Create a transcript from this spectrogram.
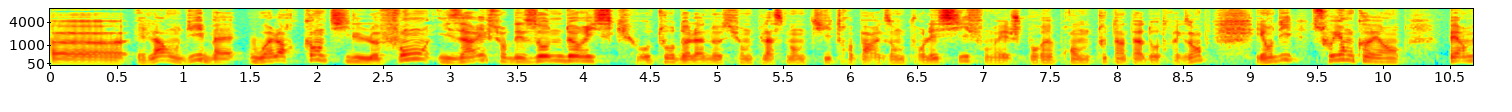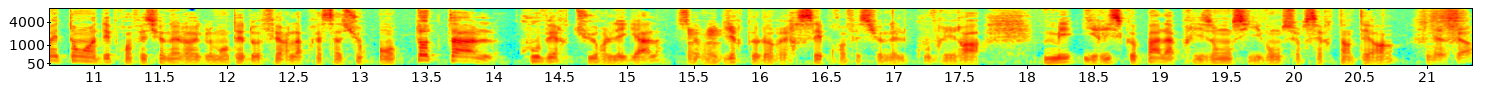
Euh, et là, on dit, ben, ou alors quand ils le font, ils arrivent sur des zones de risque autour de la notion de placement de titres, par exemple pour les CIF, mais je pourrais prendre tout un tas d'autres exemples. Et on dit, soyons cohérents, permettons à des professionnels réglementés de faire la prestation en totale couverture légale. Ça Mhm. veut dire que leur RC professionnel couvrira, mais ils risquent pas la prison s'ils vont sur certains terrains. Bien sûr.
